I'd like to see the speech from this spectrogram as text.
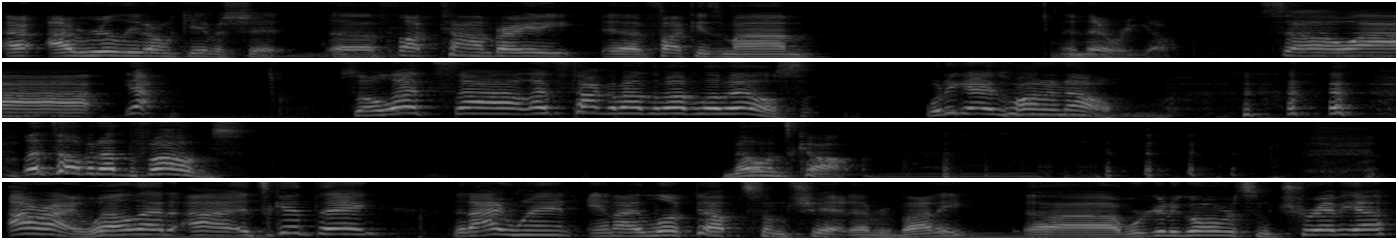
I, I really don't give a shit. Uh, fuck Tom Brady. Uh, fuck his mom. And there we go. So uh, yeah. So let's uh, let's talk about the Buffalo Bills. What do you guys want to know? let's open up the phones. No one's calling. All right. Well, that uh, it's a good thing that I went and I looked up some shit. Everybody, uh, we're gonna go over some trivia.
